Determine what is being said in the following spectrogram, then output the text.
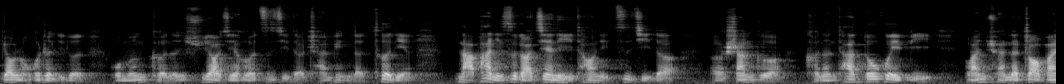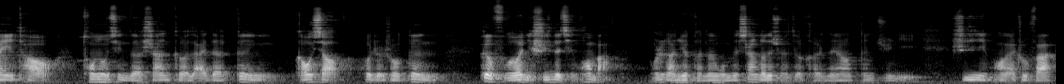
标准或者理论。我们可能需要结合自己的产品的特点，哪怕你自个儿建立一套你自己的呃山格，可能它都会比完全的照搬一套通用性的山格来的更高效，或者说更更符合你实际的情况吧。我是感觉可能我们山格的选择可能要根据你实际情况来出发，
